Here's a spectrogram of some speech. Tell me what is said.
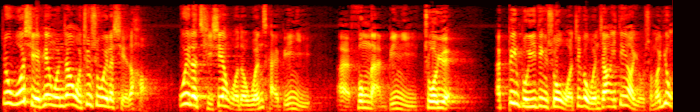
就我写篇文章，我就是为了写得好。为了体现我的文采比你哎丰满，比你卓越，哎，并不一定说我这个文章一定要有什么用，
